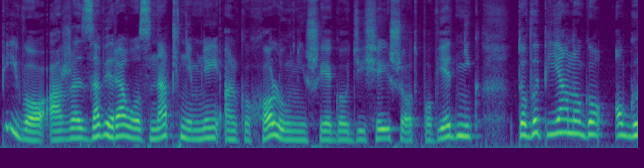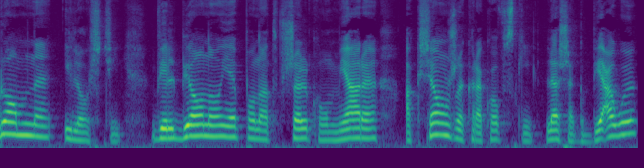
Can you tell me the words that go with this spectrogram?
piwo, a że zawierało znacznie mniej alkoholu niż jego dzisiejszy odpowiednik, to wypijano go ogromne ilości. Wielbiono je ponad wszelką miarę, a książę krakowski Leszek Biały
